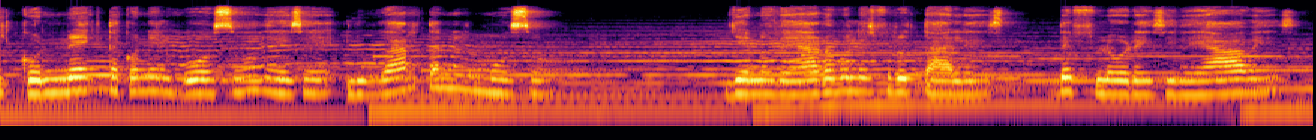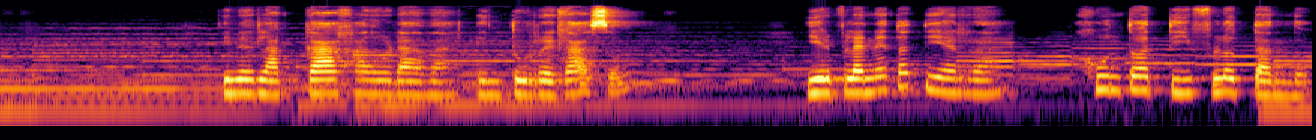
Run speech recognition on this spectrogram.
y conecta con el gozo de ese lugar tan hermoso, lleno de árboles frutales, de flores y de aves Tienes la caja dorada en tu regazo y el planeta Tierra junto a ti flotando.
